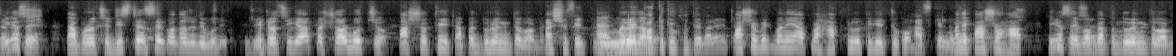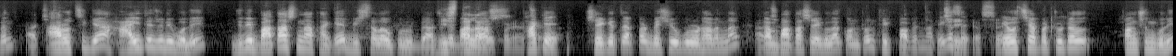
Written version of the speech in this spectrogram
ঠিক আছে? তারপর হচ্ছে ডিস্টেন্সের কথা যদি বলি। এটা হচ্ছে গিয়ে আপনার সর্বোচ্চ পাঁচশো ফিট আপনি দূরে নিতে পারবেন। 500 ফিট হ্যাঁ, মানে দূরে কতটুকু হতে পারে পাঁচশো ফিট মানে আপনার হাফ কিলো থেকে একটু কম। হাফ কিলো মানে পাঁচশো হাত ঠিক আছে। এভাবে আপনি দূরে নিতে পারবেন। আচ্ছা। আর হচ্ছে গিয়ে হাইটে যদি বলি যদি বাতাস না থাকে বিশতলা উপরে উঠবে। আর যদি বাতাস আচ্ছা। থাকে সেক্ষেত্রে আপনার বেশি উপর উঠাবেন না কারণ আচ্ছা। বাতাসে এগুলা কন্ট্রোল ঠিক পাবেন না ঠিক আছে? ঠিক আছে। এ হচ্ছে আপনার টোটাল ফাংশন গুলি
